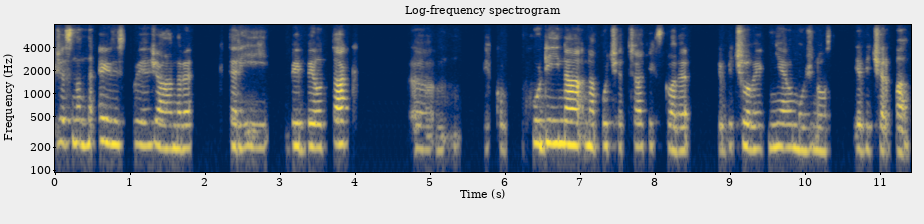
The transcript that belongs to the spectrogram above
že snad neexistuje žánr, který by byl tak um, jako chudý na, na počet třeba těch skladeb, kdyby člověk měl možnost je vyčerpat.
